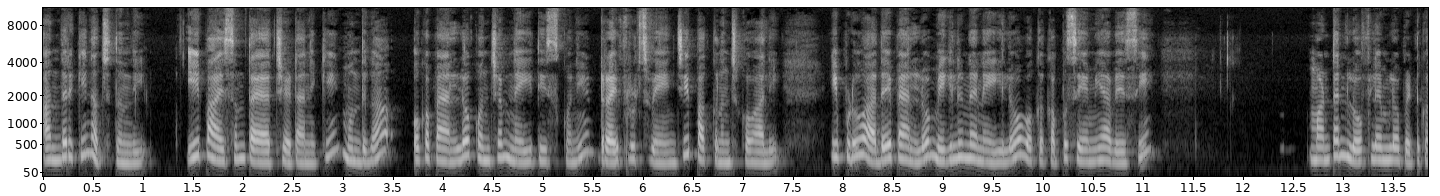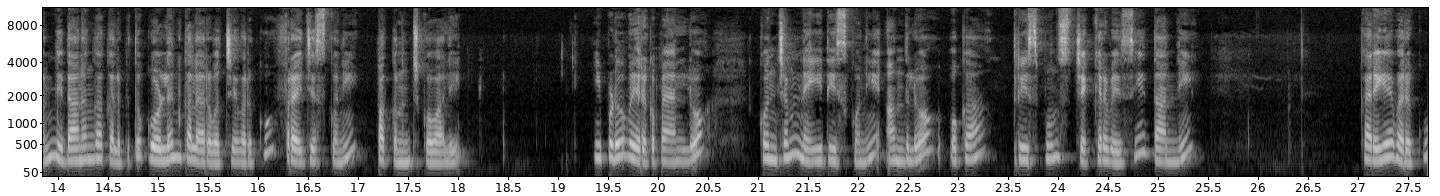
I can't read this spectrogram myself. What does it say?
అందరికీ నచ్చుతుంది. ఈ పాయసం తయారు చేయడానికి ముందుగా ఒక ప్యాన్లో కొంచెం నెయ్యి తీసుకొని డ్రై ఫ్రూట్స్ వేయించి పక్కనుంచుకోవాలి. ఇప్పుడు అదే ప్యాన్లో మిగిలిన నెయ్యిలో ఒక కప్పు సేమియా వేసి మంటను లో ఫ్లేమ్లో పెట్టుకొని నిదానంగా కలుపుతూ గోల్డెన్ కలర్ వచ్చే వరకు ఫ్రై చేసుకొని పక్కనుంచుకోవాలి. ఇప్పుడు వేరొక ప్యాన్లో కొంచెం నెయ్యి తీసుకొని అందులో ఒక త్రీ స్పూన్స్ చక్కెర వేసి దాన్ని కరిగే వరకు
